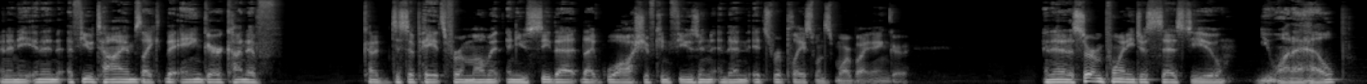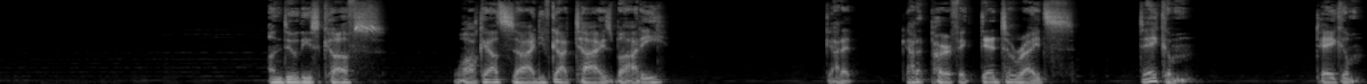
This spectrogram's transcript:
and then he, and then a few times like the anger kind of kind of dissipates for a moment and you see that like wash of confusion and then it's replaced once more by anger. And then at a certain point he just says to you You want to help? Undo these cuffs. Walk outside. You've got Ty's body. Got it. Got it perfect. Dead to rights. Take him. Take him.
